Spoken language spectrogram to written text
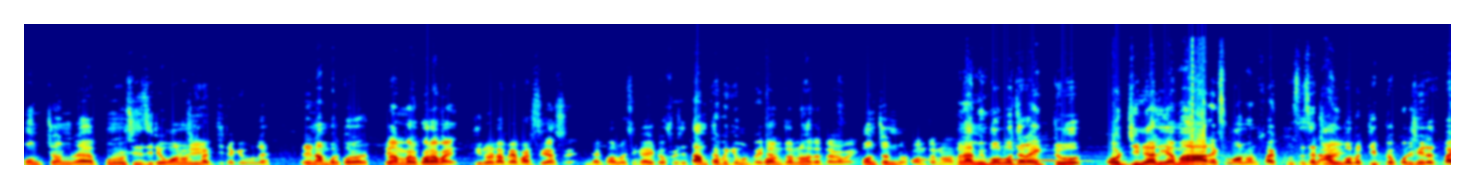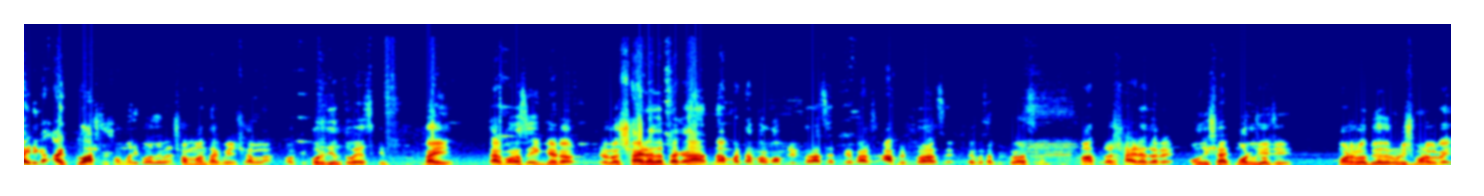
পঞ্চান্ন পনেরো সিজি যেটা ওয়ান ওয়ান ফাইভ যেটাকে বলে। এটা নাম্বার করা নাম্বার করা ভাই। তিনোটা পেপারসি আছে। যাক ভালো আছে গাড়িটা ফ্রেশ দাম থাকবে কেমন ভাই এটা? 55000 টাকা ভাই। পঞ্চান্ন। 55000 মানে আমি বলব যারা একটু অরিজিনাল ইয়ামা খুঁজতেছেন আমি বলব টিপটপ করে সেটা ভাই এটাকে আরেকটু আসলে সম্মানী করা যাবে সম্মান থাকবে ইনশাআল্লাহ। ওকে করে দিন তো ভাই আজকে। ভাই তারপর আছে ইগনিটর এটা হলো 60000 টাকা। নাম্বার টাম্বার কমপ্লিট করা আছে পেপারস আপডেট করা আছে। পেপার সাবমিট করা আছে? মাত্র 60000 এ অনলি ষাট? মডেল জি জি। মডেল হলো 2019 মডেল ভাই।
